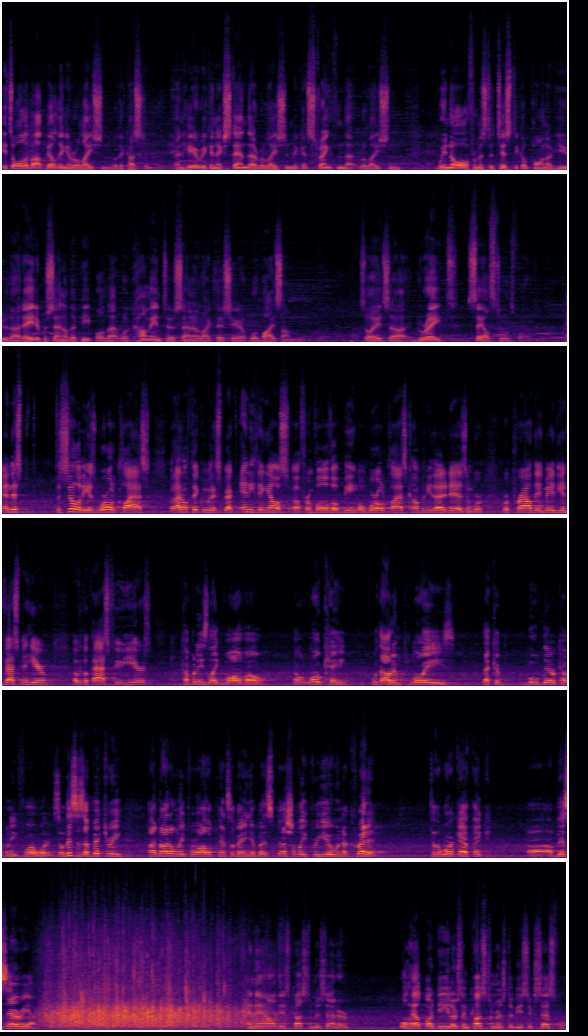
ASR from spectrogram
it's all about building a relation with the customer. And here we can extend that relation, we can strengthen that relation. We know from a statistical point of view that 80% of the people that will come into a center like this here will buy something. So it's a great sales tools for them. And this facility is world class, but I don't think we would expect anything else uh, from Volvo being a world class company that it is. And we're, we're proud they made the investment here over the past few years. Companies like Volvo don't locate without employees that could move their company forward. So this is a victory uh, not only for all of Pennsylvania, but especially for you and a credit to the work ethic uh, of this area. And now this customer center will help our dealers and customers to be successful.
